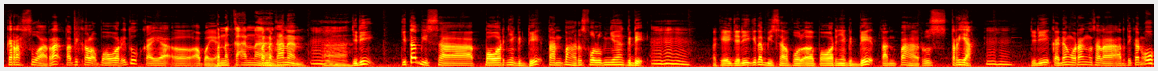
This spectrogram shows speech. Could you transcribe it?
keras suara, tapi kalau power itu kayak eh, apa ya? penekanan. Penekanan. Ah. Jadi kita bisa powernya gede tanpa harus volumenya gede. Mhm. Oke, jadi kita bisa eh, powernya gede tanpa harus teriak. Mhm. Jadi kadang orang salah artikan, oh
